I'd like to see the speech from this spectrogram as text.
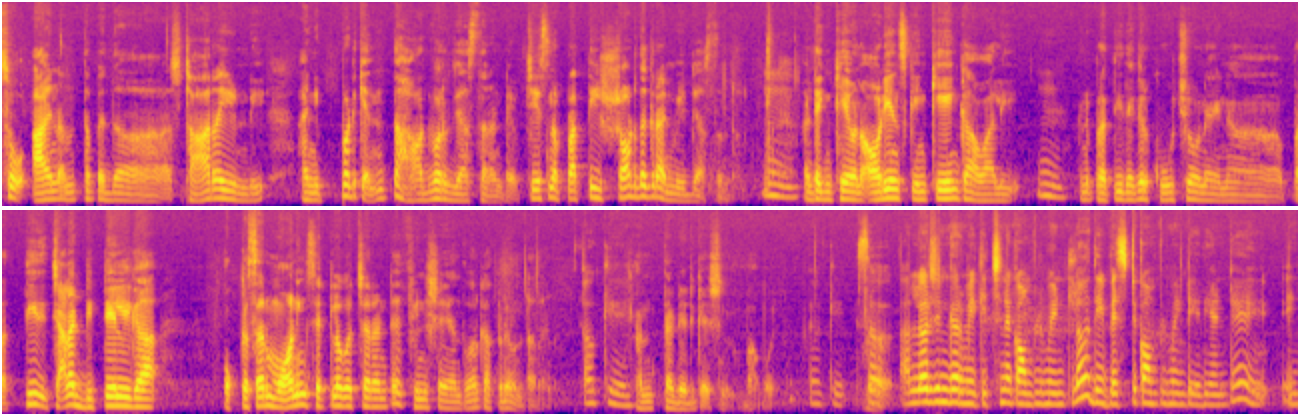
సో ఆయన అంత పెద్ద స్టార్ అయి ఉండి ఆయన ఇప్పటికి ఎంత హార్డ్ వర్క్ చేస్తారంటే చేసిన ప్రతి షాట్ దగ్గర ఆయన వెయిట్ చేస్తుంటారు. అంటే ఇంకేమైనా ఆడియన్స్కి ఇంకేం కావాలి అని ప్రతి దగ్గర కూర్చొని ఆయన ప్రతి చాలా డీటెయిల్గా ఒక్కసారి మార్నింగ్ సెట్లోకి వచ్చారంటే ఫినిష్ అయ్యేంత వరకు అక్కడే ఉంటారు ఆయన. ఓకే. అంత డెడికేషన్ బాబోయ్. ఓకే. సో అల్లు అర్జున్ గారు మీకు ఇచ్చిన కాంప్లిమెంట్లో ది బెస్ట్ కాంప్లిమెంట్ ఏది అంటే ఏం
